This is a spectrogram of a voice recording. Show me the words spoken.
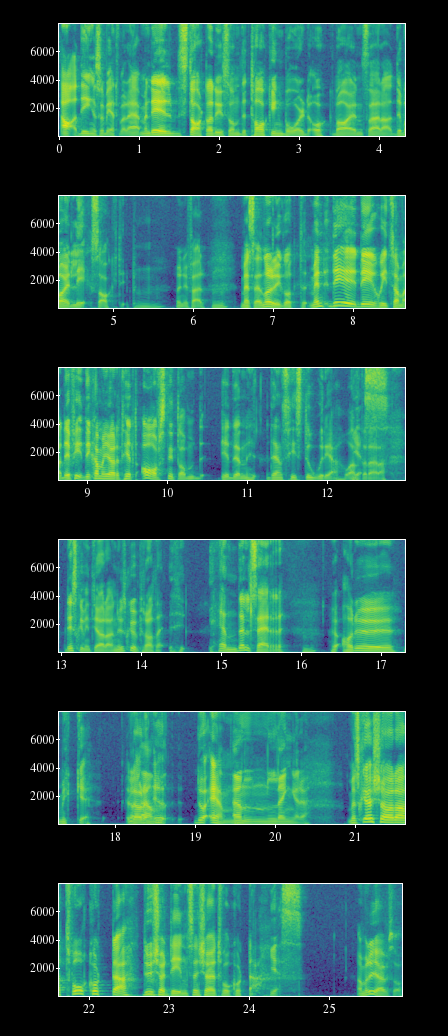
Ja, det är ingen som vet vad det är, men det startade ju som the talking board och var en så här, det var en leksak typ. Ungefär. Men sen har det ju gått, men det, det är skitsamma, det, det kan man göra ett helt avsnitt om, den, dens historia och allt Yes. det där. Men det ska vi inte göra, nu ska vi prata händelser. Har du mycket? Jag har en. du har en. En längre. Men ska jag köra två korta, du kör din, sen kör jag två korta. Yes. Ja men då gör vi så.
